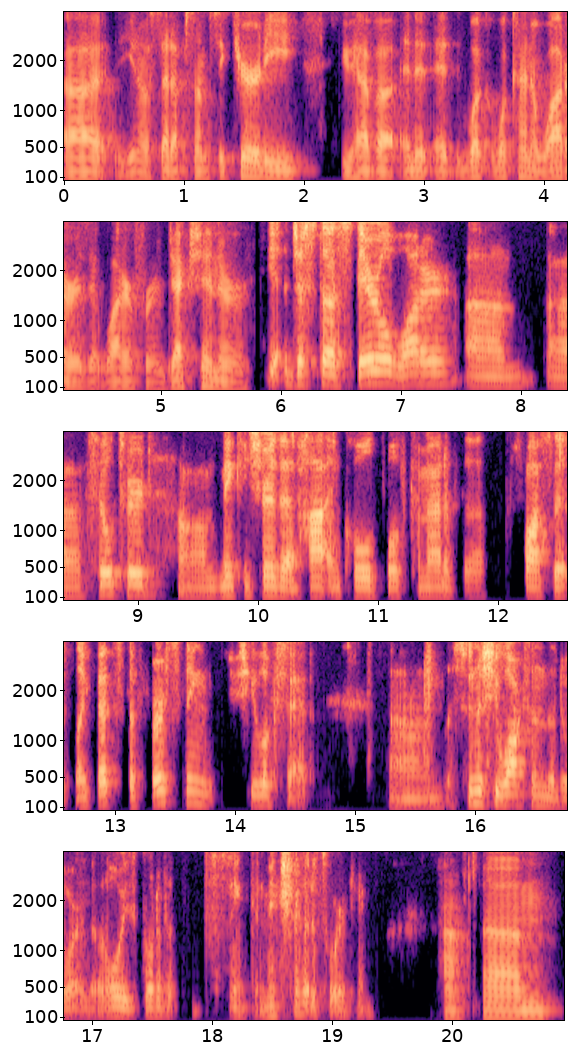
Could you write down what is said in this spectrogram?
uh, you know, set up some security. You have a and it, it, what what kind of water is it? Water for injection or? Yeah, just uh, sterile water, um, uh, filtered, um, making sure that hot and cold both come out of the faucet. Like that's the first thing she looks at. Um, as soon as she walks in the door, they'll always go to the sink and make sure that it's working. Huh. Um,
